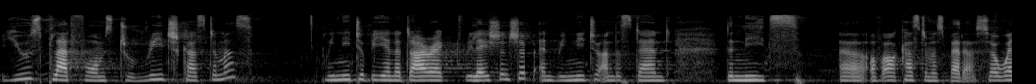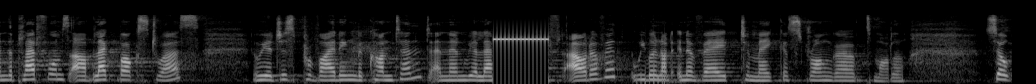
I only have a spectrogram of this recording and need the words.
use platforms to reach customers, we need to be in a direct relationship and we need to understand the needs uh, of our customers better. So when the platforms are black box to us, we are just providing the content and then we are left out of it, we will not innovate to make a stronger model. So,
